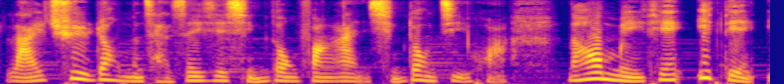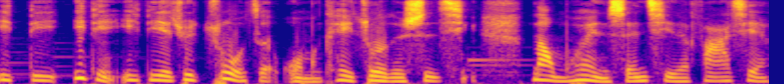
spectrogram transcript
来去让我们产生一些行动方案、行动计划，然后每天一点一滴、一点一滴的去做着我们可以做的事情。那我们会很神奇的发现，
